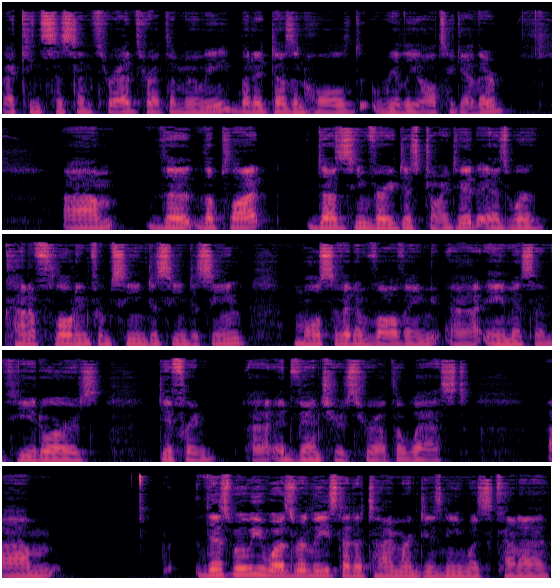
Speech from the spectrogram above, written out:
a consistent thread throughout the movie, but it doesn't hold really all together. Um, the the plot does seem very disjointed as we're kind of floating from scene to scene to scene, most of it involving uh, Amos and Theodore's different uh, adventures throughout the West. Um, this movie was released at a time where Disney was kind of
